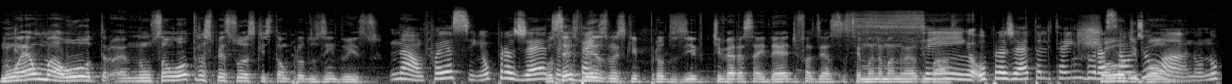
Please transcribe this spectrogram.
Não é uma outra, não são outras pessoas que estão produzindo isso. não, foi assim, o projeto... Vocês ele tem- que produziram, que tiveram essa ideia de fazer essa semana Manuel de Barros. Sim, o projeto ele tem duração de de, um ano. No,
